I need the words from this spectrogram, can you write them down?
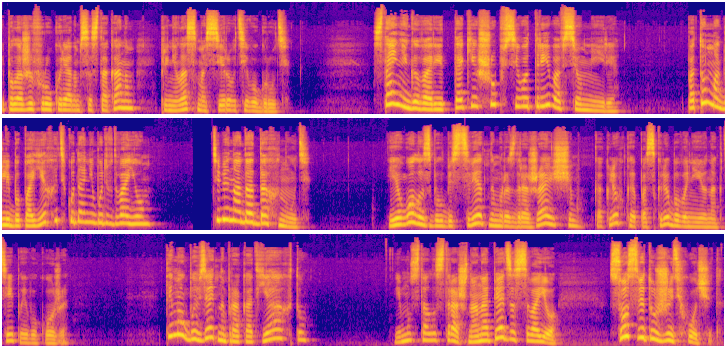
и, положив руку рядом со стаканом, принялась массировать его грудь. «Стайни говорит, таких шуб всего три во всем мире. Потом могли бы поехать куда-нибудь вдвоем. Тебе надо отдохнуть». Ее голос был бесцветным и раздражающим, как легкое поскребывание ее ногтей по его коже. Ты мог бы взять на прокат яхту. Ему стало страшно. Она опять за свое. Сосвету жить хочет.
